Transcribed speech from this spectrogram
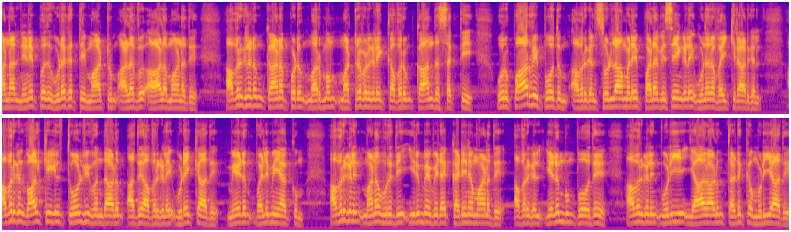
ஆனால் நினைப்பது உலகத்தை மாற்றும் அளவு ஆழமானது. அவர்களிடம் காணப்படும் மர்மம் மற்றவர்களை கவரும் காந்த சக்தி. ஒரு பார்வை போதும் அவர்கள் சொல்லாமலே பல விஷயங்களை உணர வைக்கிறார்கள். அவர்கள் வாழ்க்கையில் தோல்வி வந்தாலும் அது அவர்களை உடைக்காது மேலும் வலிமையாக்கும். அவர்களின் மன உறுதி இரும்பை விட கடினமானது. அவர்கள் எழும்பும் போது அவர்களின் ஒளியை யாராலும் தடுக்க முடியாது.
